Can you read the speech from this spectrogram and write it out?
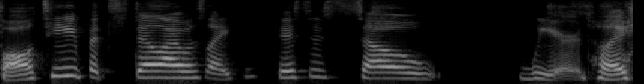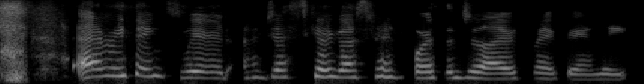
faulty, but still I was like, this is so weird. Like everything's weird. I'm just gonna go spend Fourth of July with my family.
